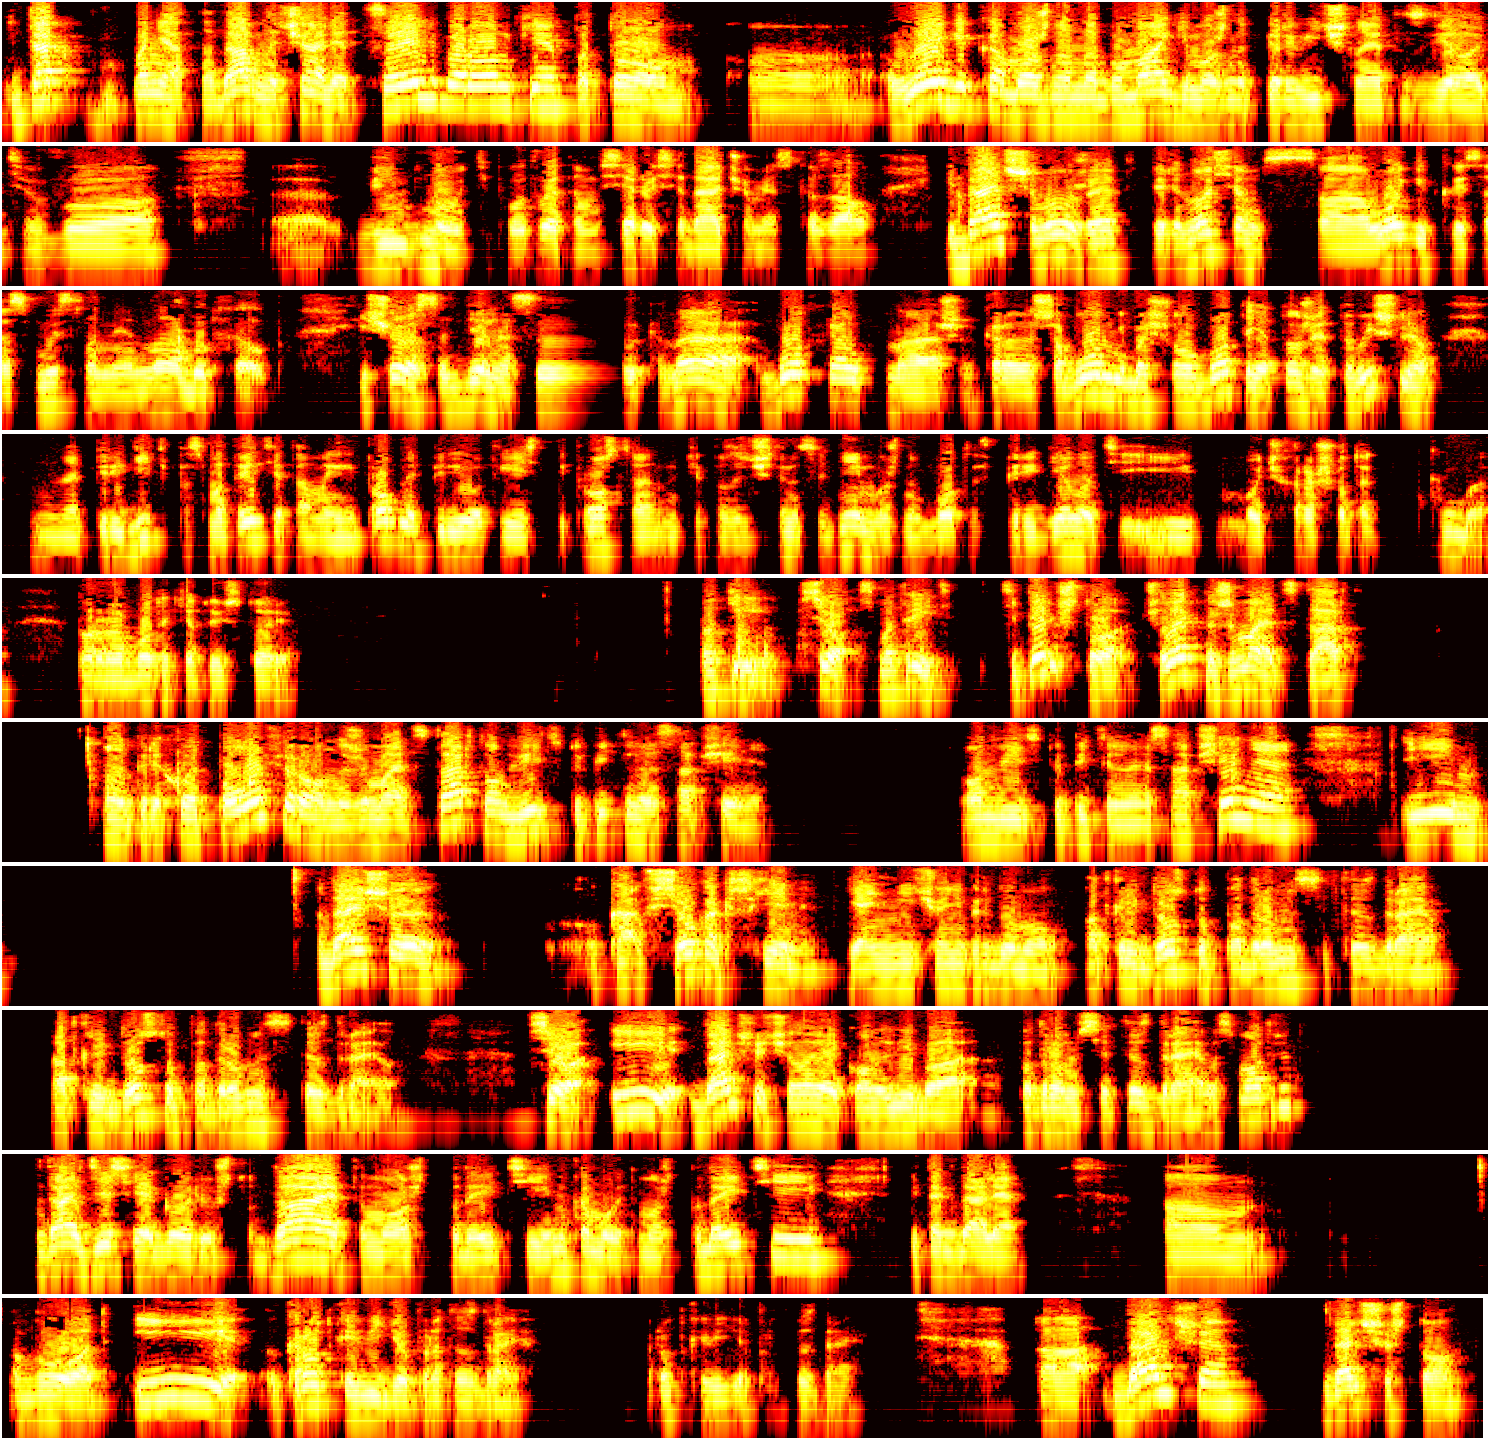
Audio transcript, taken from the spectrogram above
Итак, понятно, да, вначале цель воронки, потом э, логика, можно на бумаге, можно первично это сделать в ну, типа вот в этом сервисе, да, о чем я сказал. И дальше мы уже это переносим с логикой, со смыслами на BotHelp. Еще раз отдельно ссылка на BotHelp, на шаблон небольшого бота, я тоже это вышлю. Перейдите, посмотрите, там и пробный период есть, и просто, ну, типа за 14 дней можно ботов переделать и очень хорошо так как бы проработать эту историю. Окей, все, смотрите. Теперь что? Человек нажимает старт, он переходит по оферу, он нажимает старт, он видит вступительное сообщение. Он видит вступительное сообщение, и дальше все как в схеме. Я ничего не придумал. Открыть доступ, подробности тест-драйва. Открыть доступ, подробности тест-драйва. Все. И дальше человек, он либо подробности тест-драйва смотрит, да, здесь я говорю, что да, это может подойти, ну, кому это может подойти и так далее. Вот. И короткое видео про тест-драйв. Короткое видео про тест-драйв. А дальше, дальше что?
